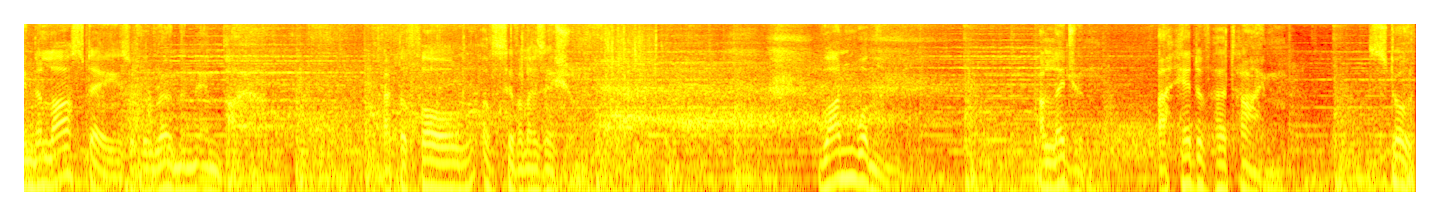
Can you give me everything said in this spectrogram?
In the last days of the Roman Empire, at the fall of civilization, one woman, a legend ahead of her time, stood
